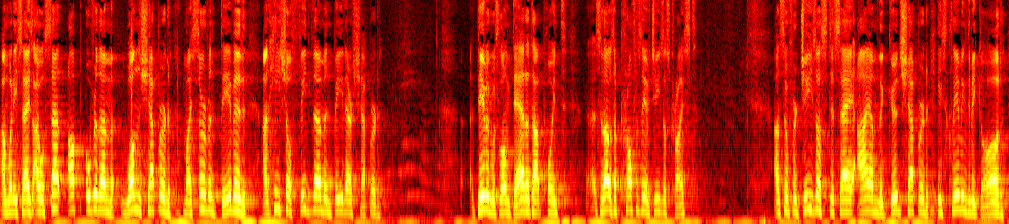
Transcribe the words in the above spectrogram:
And when he says, I will set up over them one shepherd, my servant David, and he shall feed them and be their shepherd. David was long dead at that point, so that was a prophecy of Jesus Christ. And so for Jesus to say, I am the good shepherd, he's claiming to be God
